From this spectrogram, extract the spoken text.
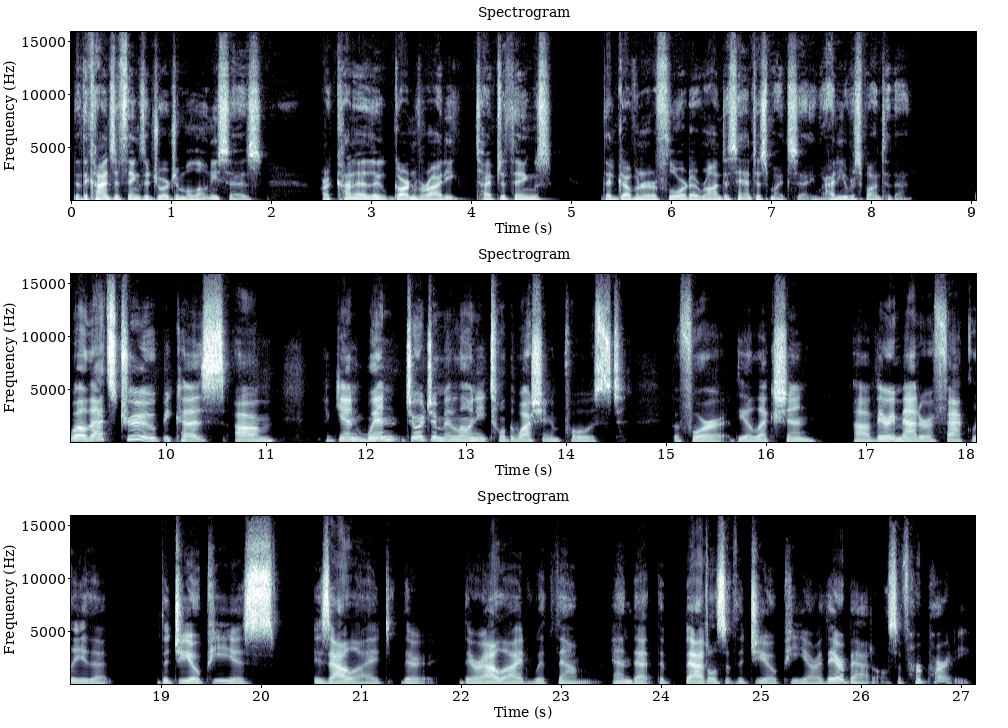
that the kinds of things that Giorgia Meloni says are kind of the garden variety types of things that Governor of Florida, Ron DeSantis, might say. How do you respond to that? Well, that's true because, um, again, when Giorgia Meloni told the Washington Post before the election, uh, very matter of factly, that the GOP is is allied. They're they're allied with them, and that the battles of the GOP are their battles of her party.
